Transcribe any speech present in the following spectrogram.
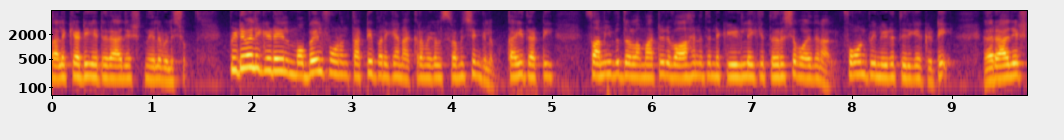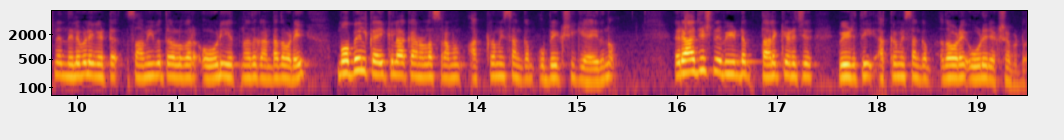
തലയ്ക്കടിയേറ്റ് രാജേഷ് നിലവിളിച്ചു. പിടിവലിക്കിടയിൽ മൊബൈൽ ഫോണും തട്ടിപ്പറിക്കാൻ അക്രമികൾ ശ്രമിച്ചെങ്കിലും കൈ തട്ടി സമീപത്തുള്ള മറ്റൊരു വാഹനത്തിന്റെ കീഴിലേക്ക് തെറിച്ചു പോയതിനാൽ ഫോൺ പിന്നീട് തിരികെ കിട്ടി. രാജേഷിന്റെ നിലവിളി കേട്ട് സമീപത്തുള്ളവർ ഓടിയെത്തുന്നത് കണ്ടതോടെ മൊബൈൽ കൈക്കലാക്കാനുള്ള ശ്രമം അക്രമി സംഘം ഉപേക്ഷിക്കുകയായിരുന്നു. രാജേഷിനെ വീണ്ടും തലക്കടിച്ച് വീഴ്ത്തി അക്രമി സംഘം അതോടെ ഓടി രക്ഷപ്പെട്ടു.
